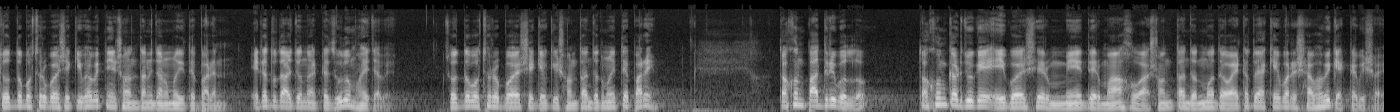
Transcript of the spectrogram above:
চোদ্দ বছর বয়সে কীভাবে তিনি সন্তানের জন্ম দিতে পারেন? এটা তো তার জন্য একটা জুলুম হয়ে যাবে। চোদ্দ বছরের বয়সে কেউ কি সন্তান জন্ম দিতে পারে? তখন পাদ্রি বলল, তখনকার যুগে এই বয়সের মেয়েদের মা হওয়া, সন্তান জন্ম দেওয়া, এটা তো একেবারে স্বাভাবিক একটা বিষয়।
